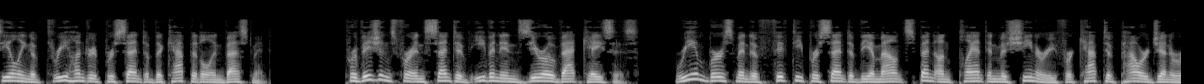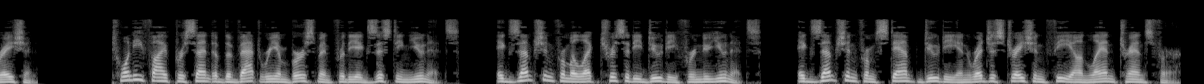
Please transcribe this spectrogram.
ceiling of 300% of the capital investment. Provisions for incentive even in zero VAT cases. Reimbursement of 50% of the amount spent on plant and machinery for captive power generation. 25% of the VAT reimbursement for the existing units. Exemption from electricity duty for new units. Exemption from stamp duty and registration fee on land transfer.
